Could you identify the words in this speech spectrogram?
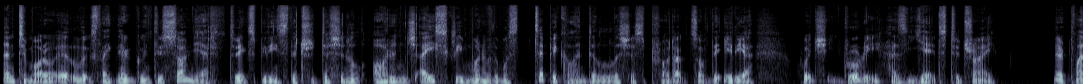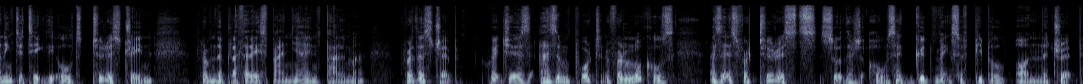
And tomorrow it looks like they're going to Sóller to experience the traditional orange ice cream, one of the most typical and delicious products of the area, which Rory has yet to try. They're planning to take the old tourist train from the Plaza de España in Palma for this trip, which is as important for locals as it is for tourists, so there's always a good mix of people on the trip.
